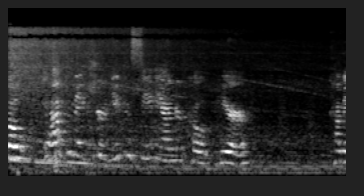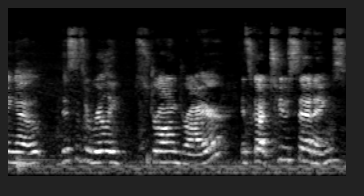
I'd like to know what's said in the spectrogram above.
So you have to make sure you can see the undercoat here coming out. This is a really strong dryer. It's got two settings.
